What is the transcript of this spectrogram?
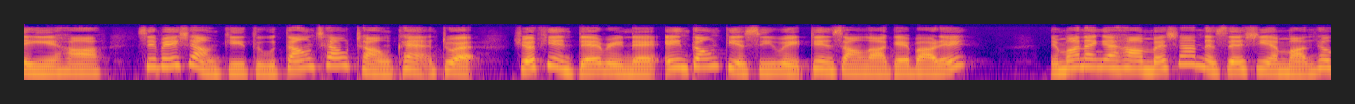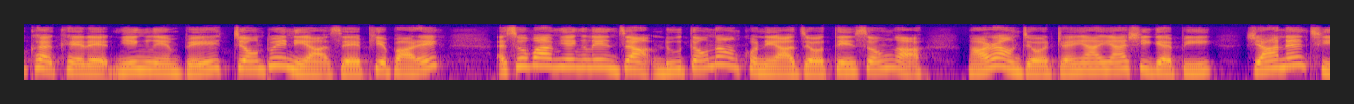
နေရင်ဟာစစ်ပေးရှောင်ပြည်သူ16000ခန့်အတွက်ရွှေဖြင့်တဲတွေနဲ့အိမ်သုံးပစ္စည်းတွေတင်ဆောင်လာခဲ့ပါတယ်။မြန်မာနိုင်ငံဟာမတ်လ28ရက်မှာလှုပ်ခတ်ခဲ့တဲ့မြင်းကလင်းဘေးကြုံတွေ့နေရဆဲဖြစ်ပါတယ်။အဆိုပါမြင်းကလင်းကြောင့်လူ3900ကျော်တင်ဆုံးက9000ကျော်ဒဏ်ရာရရှိခဲ့ပြီးရာနဲ့ချီ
